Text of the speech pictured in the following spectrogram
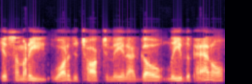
if somebody wanted to talk to me and I'd go leave the panel,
